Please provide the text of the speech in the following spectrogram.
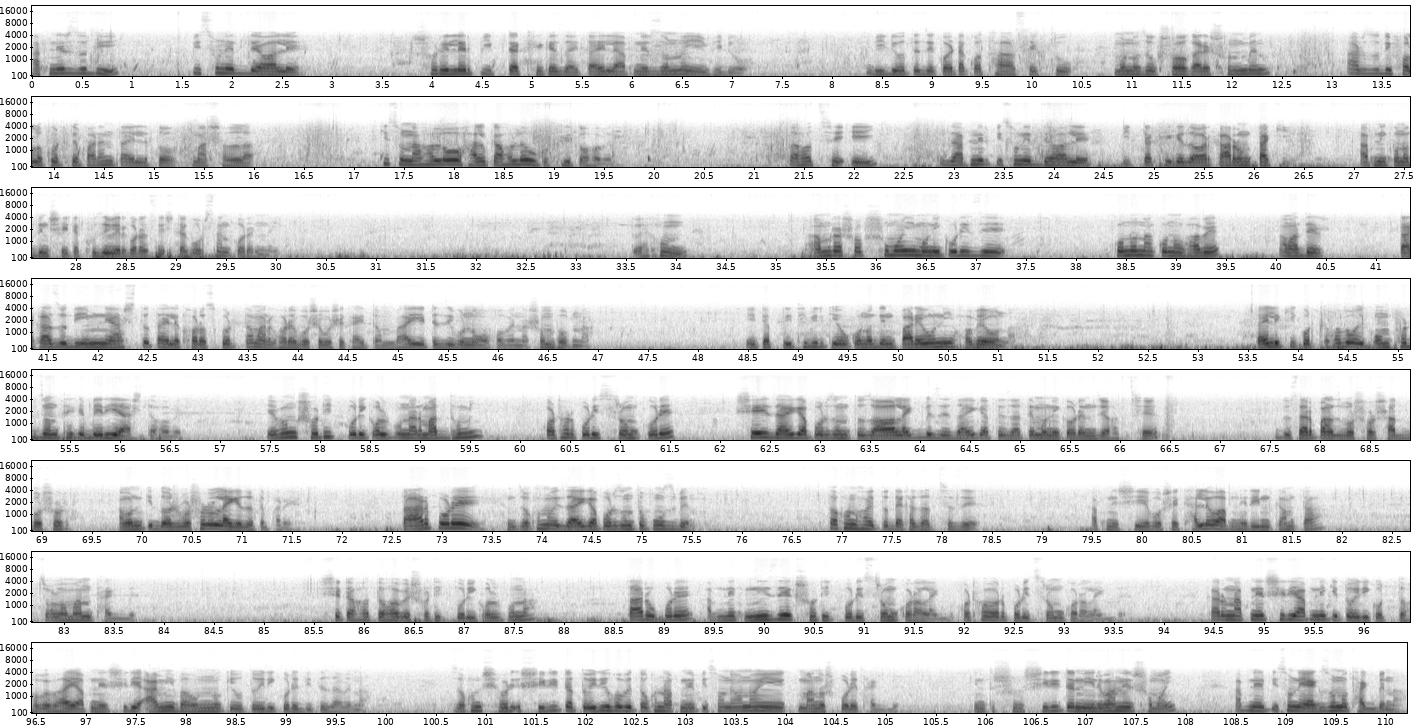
আপনার যদি পিছনের দেওয়ালে শরীরের পিঠটা ঠেকে যায় তাহলে আপনার জন্যই এই ভিডিও। ভিডিওতে যে কয়টা কথা আছে, একটু মনোযোগ সহকারে শুনবেন। আর যদি ফলো করতে পারেন, তাইলে তো মার্শাল্লাহ কিছু না হলেও, হালকা হলেও উপকৃত হবেন। তা হচ্ছে এই যে, আপনার পিছনের দেওয়ালে পিঠটা ঠেকে যাওয়ার কারণটা কি? আপনি কোনোদিন সেটা খুঁজে বের করার চেষ্টা করছেন, করেন নাই। তো এখন আমরা সব সময়ই মনে করি যে কোনো না কোনোভাবে আমাদের টাকা যদি এমনি আসতো তাহলে খরচ করতাম আর ঘরে বসে বসে খাইতাম। ভাই, এটা জীবনেও হবে না, সম্ভব না। এটা পৃথিবীর কেউ কোনো দিন পারেও নি, হবেও না। তাইলে কি করতে হবে? ওই কমফোর্ট জোন থেকে বেরিয়ে আসতে হবে। এবং সঠিক পরিকল্পনার মাধ্যমে কঠোর পরিশ্রম করে সেই জায়গা পর্যন্ত যাওয়া লাগবে, যে জায়গাতে যাতে মনে করেন যে হচ্ছে দু চার পাঁচ বছর, সাত বছর, এমনকি দশ বছরও লেগে যেতে পারে। তারপরে যখন ওই জায়গা পর্যন্ত পৌঁছবেন, তখন হয়তো দেখা যাচ্ছে যে আপনি শুয়ে বসে খেলেও আপনার ইনকামটা চলমান থাকবে। সেটা হতে হবে সঠিক পরিকল্পনা। তার উপরে আপনি নিজে সঠিক পরিশ্রম করা লাগবে, কঠোর পরিশ্রম করা লাগবে। কারণ আপনার সিঁড়ি আপনি কি তৈরি করতে হবে ভাই? আপনার সিঁড়ি আমি বা অন্য কেউ তৈরি করে দিতে যাবে না। যখন সিঁড়িটা তৈরি হবে তখন আপনার পিছনে অনেক মানুষ পড়ে থাকবে। কিন্তু সিঁড়িটা নির্মাণের সময় আপনার পিছনে একজনও থাকবে না।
